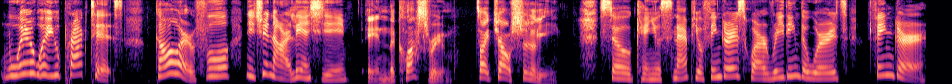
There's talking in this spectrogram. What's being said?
Where will you practice? 高尔夫？你去哪儿练习 In the classroom. 在教室里。 So, can you snap your fingers while reading the words finger?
